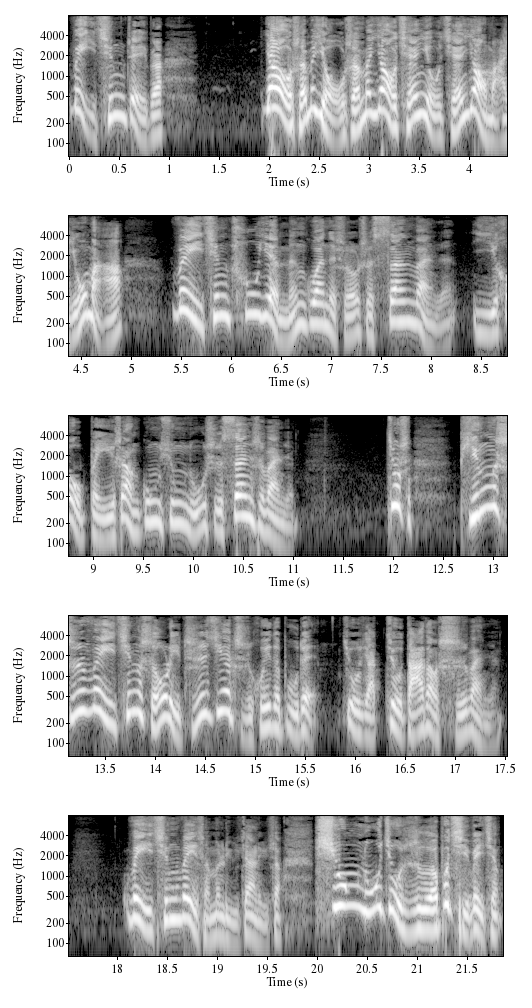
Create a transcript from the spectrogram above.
卫青这边要什么有什么，要钱有钱，要马有马。卫青出雁门关的时候是三万人，以后北上攻匈奴是三十万人，就是平时卫青手里直接指挥的部队。就呀，就达到十万人。卫青为什么屡战屡胜？匈奴就惹不起卫青，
